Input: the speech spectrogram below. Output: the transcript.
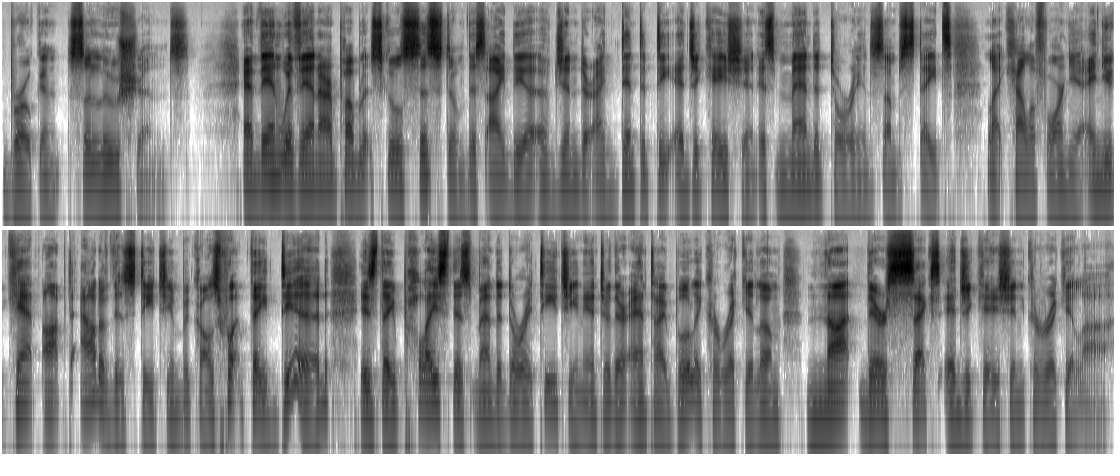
broken solutions. And then within our public school system, this idea of gender identity education is mandatory in some states like California. And you can't opt out of this teaching because what they did is they placed this mandatory teaching into their anti bully curriculum, not their sex education curricula.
